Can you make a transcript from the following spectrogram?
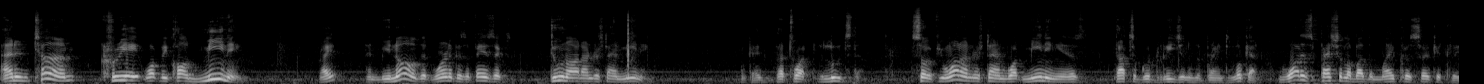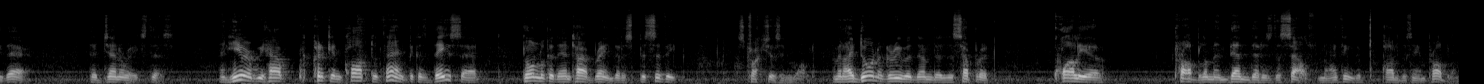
and in turn create what we call meaning, right? And we know that Wernicke's of aphasics do not understand meaning. Okay, that's what eludes them. So if you want to understand what meaning is, that's a good region of the brain to look at. What is special about the microcircuitry there that generates this? And here we have Crick and Koch to thank because they said, don't look at the entire brain. There are specific structures involved. I mean, I don't agree with them. There's a separate qualia problem, and then there is the self. I mean, I think they're part of the same problem.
